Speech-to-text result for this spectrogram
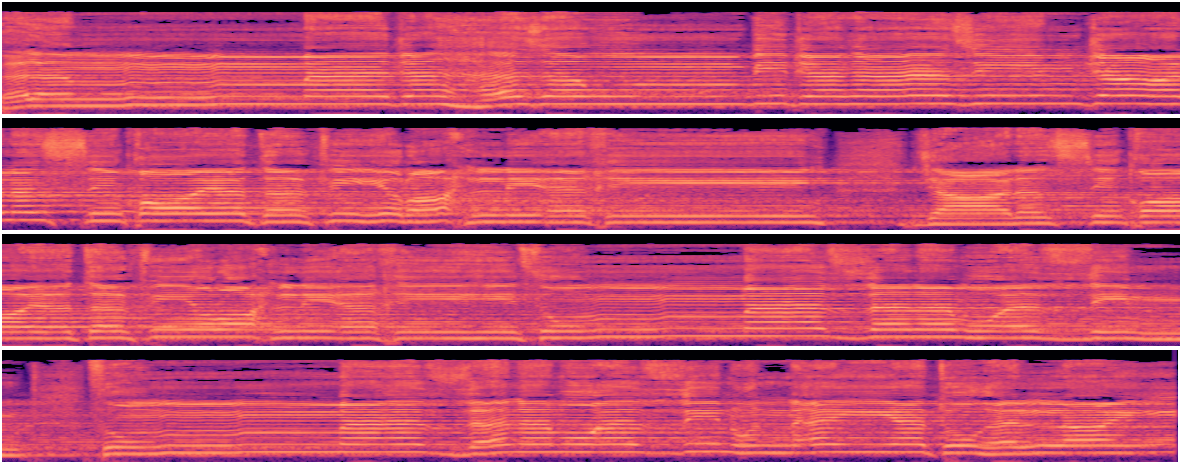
فلما جهزهم بجهازهم جعل السقاية في رحل أخيه جعل السقاية في رحل أخيه ثم أذن مؤذن ثم أذن مؤذن أيتها العير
